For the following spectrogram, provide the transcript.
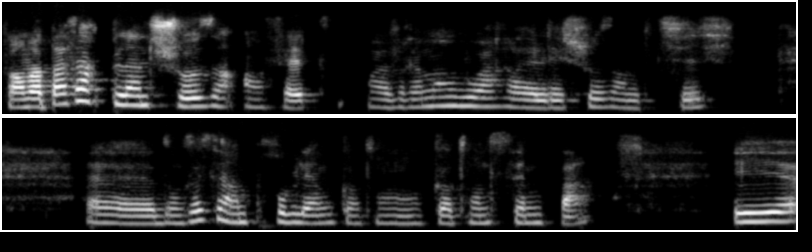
Enfin on va pas faire plein de choses en fait. On va vraiment voir euh, les choses en petit. Donc ça c'est un problème quand on quand on ne s'aime pas et euh,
